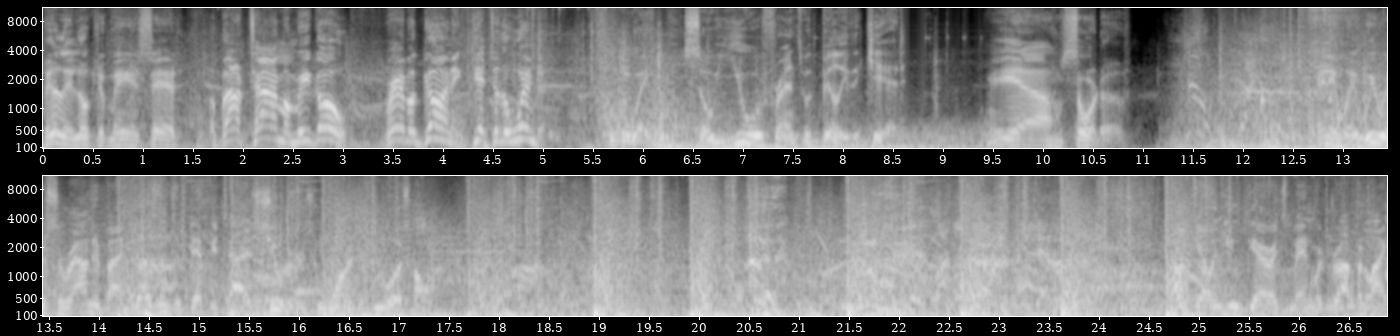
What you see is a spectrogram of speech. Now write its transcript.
Billy looked at me and said, About time, amigo! Grab a gun and get to the window. Wait, so you were friends with Billy the Kid? Yeah, sort of. Anyway, we were surrounded by dozens of deputized shooters who wanted to do us harm. I'm telling you, Garrett's men were dropping like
